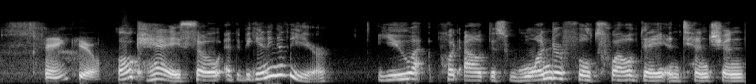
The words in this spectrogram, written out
Thank you. Okay, so at the beginning of the year, you put out this wonderful 12 day intention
